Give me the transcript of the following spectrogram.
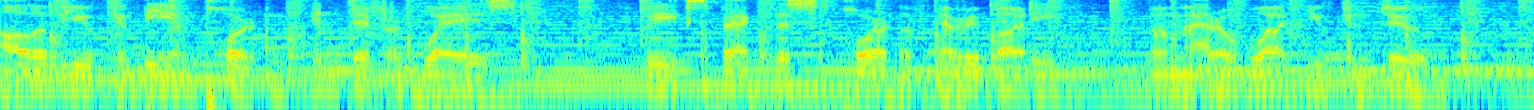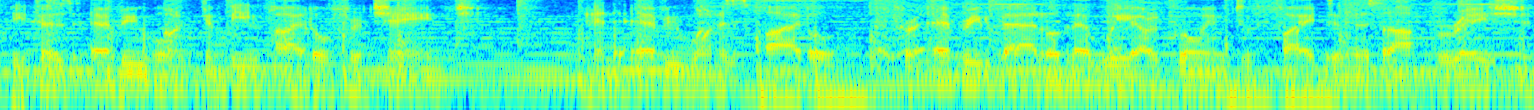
All of you can be important in different ways. We expect the support of everybody, no matter what you can do, because everyone can be vital for change. And everyone is vital for every battle that we are going to fight in this operation.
